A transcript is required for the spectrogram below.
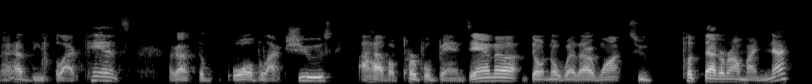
I have these black pants. I got the all black shoes. I have a purple bandana. Don't know whether I want to put that around my neck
